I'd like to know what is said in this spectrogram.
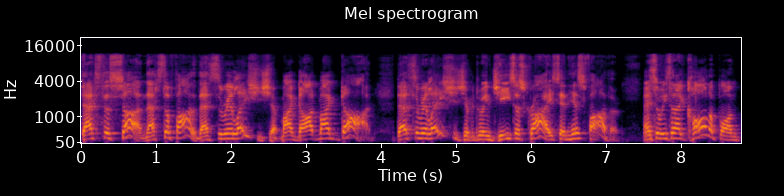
That's the Son. That's the Father. That's the relationship. My God, my God. That's the relationship between Jesus Christ and His Father. And so he said, I called upon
